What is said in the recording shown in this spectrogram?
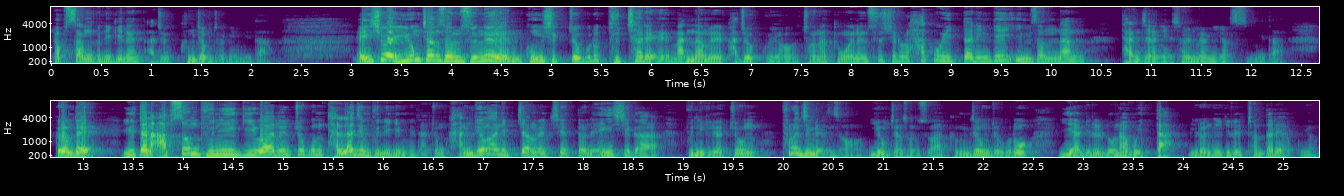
협상 분위기는 아주 긍정적입니다. NC와 이용찬 선수는 공식적으로 두 차례 만남을 가졌고요. 전화 통화는 수시로 하고 있다는 게 임선남 단장의 설명이었습니다. 그런데 일단 앞선 분위기와는 조금 달라진 분위기입니다. 좀 강경한 입장을 취했던 NC가 분위기가 좀 풀어지면서 이용찬 선수와 긍정적으로 이야기를 논하고 있다. 이런 얘기를 전달해왔고요.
